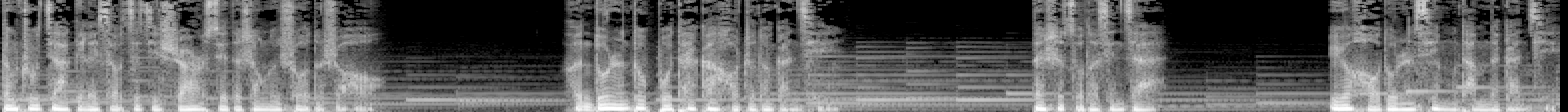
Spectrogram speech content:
当初嫁给了小自己十二岁的张伦硕的时候。很多人都不太看好这段感情，但是走到现在，又有好多人羡慕他们的感情。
